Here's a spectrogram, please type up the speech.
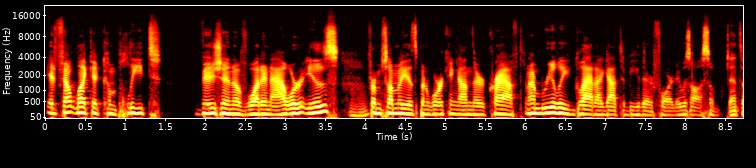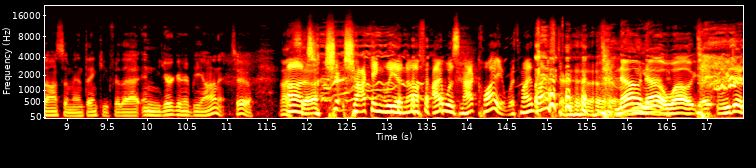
it felt like a complete vision of what an hour is Mm-hmm. from somebody that's been working on their craft, and I'm really glad I got to be there for it. It was awesome. That's awesome, man. Thank you for that. And you're going to be on it too. Uh, sh- shockingly enough, I was not quiet with my laughter. No, no. Well, eh, we did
